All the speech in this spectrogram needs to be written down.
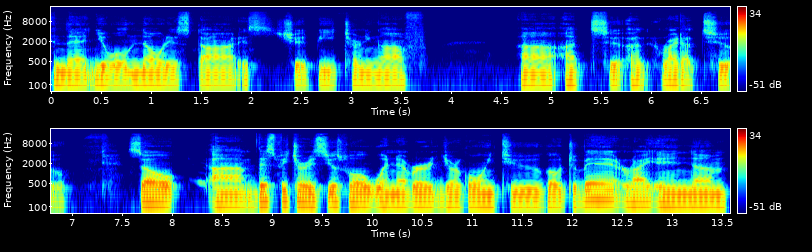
And then you will notice that it should be turning off uh, at two, uh, right at two. So um, this feature is useful whenever you're going to go to bed, right? And um,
